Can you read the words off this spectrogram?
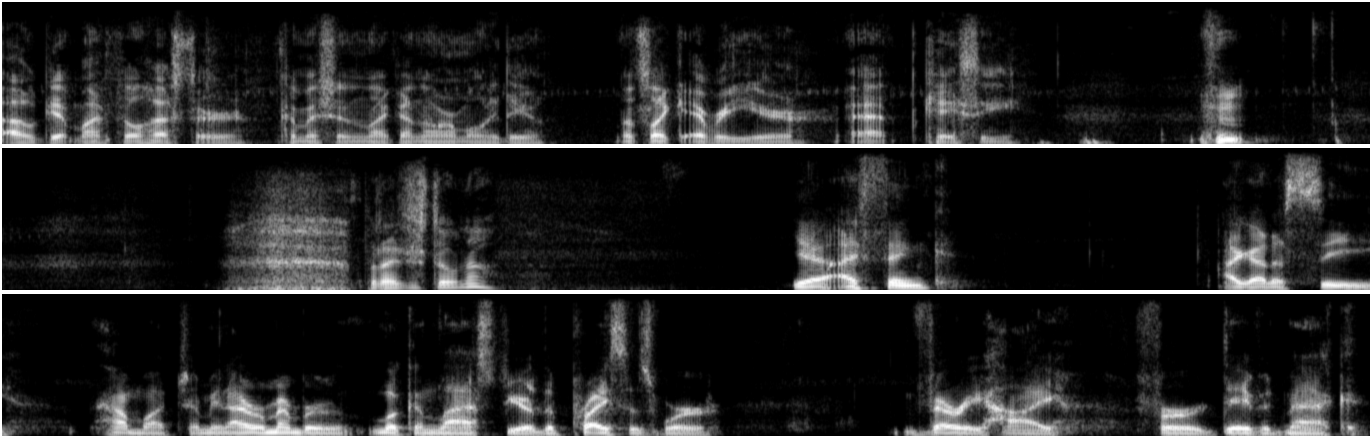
I'll get my Phil Hester commission like I normally do. That's like every year at KC. but I just don't know. Yeah, I think I got to see how much. I mean, I remember looking last year, the prices were very high for David Mack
